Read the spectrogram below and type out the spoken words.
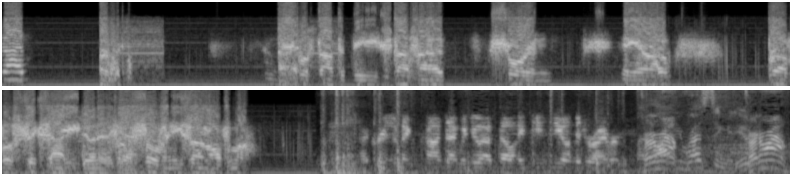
Done. Perfect. Vehicle stopped at the stop sign shore in the uh, Bravo 6 How you doing it for again? Silver Nissan Altima. Uh, cruiser making contact. We do have felony PC on the driver. Turn Why around. are you arresting me, dude? Turn around.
